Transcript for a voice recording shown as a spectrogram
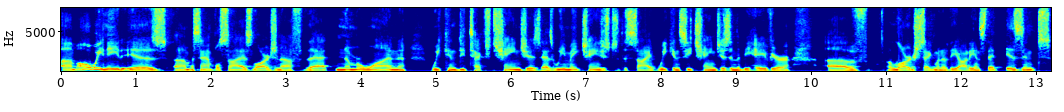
Um, all we need is um, a sample size large enough that number one, we can detect changes as we make changes to the site. We can see changes in the behavior of a large segment of the audience that isn't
